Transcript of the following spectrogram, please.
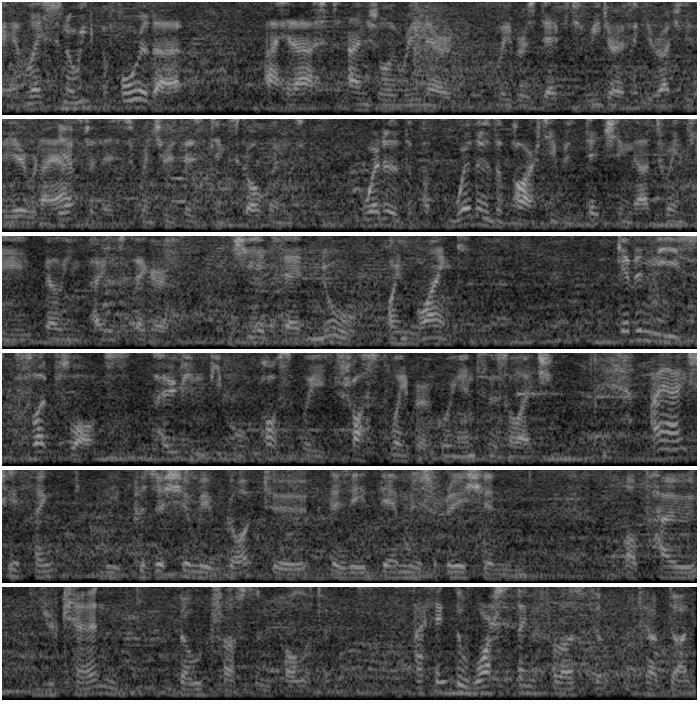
Uh, less than a week before that, I had asked Angela Rayner, Labour's deputy leader, I think you were actually there when I Yep. asked her this, when she was visiting Scotland, whether the, whether the party was ditching that £28 billion figure. And she had said no, point blank. Given these flip flops, how can people possibly trust Labour going into this election? I actually think the position we've got to is a demonstration of how you can build trust in politics. I think the worst thing for us to, to have done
